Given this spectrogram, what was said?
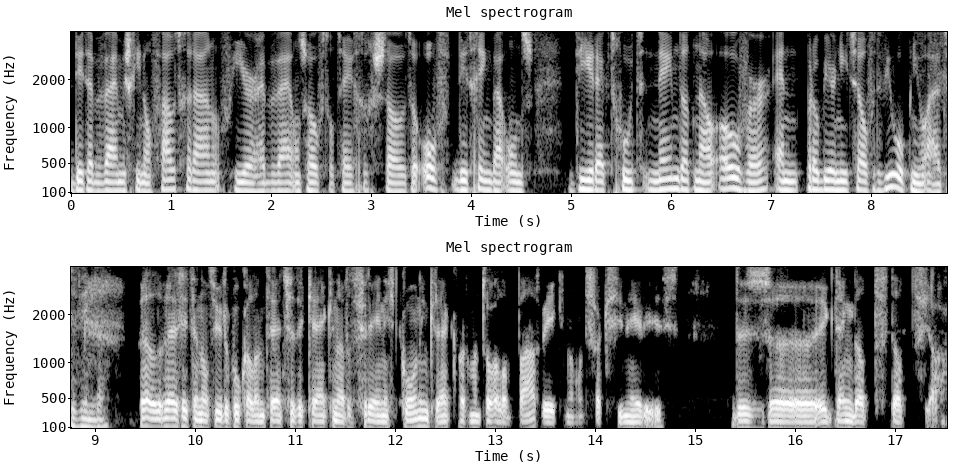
dit hebben wij misschien al fout gedaan of hier hebben wij ons hoofd al tegen gestoten of dit ging bij ons direct goed. Neem dat nou over en probeer niet zelf het wiel opnieuw uit te vinden. Wel, wij zitten natuurlijk ook al een tijdje te kijken naar het Verenigd Koninkrijk, waar men toch al een paar weken aan het vaccineren is. Dus uh, ik denk dat, dat ja,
